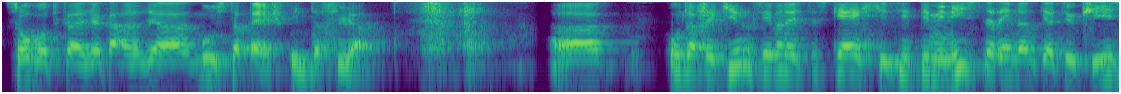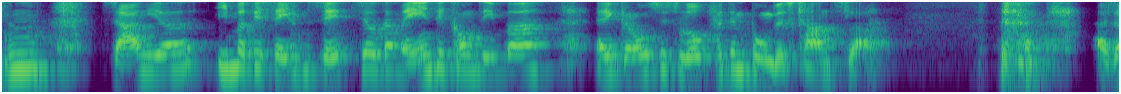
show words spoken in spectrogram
Sobotka ist ja ein Musterbeispiel dafür. Äh, und auf Regierungsebene ist das Gleiche. Die, die Ministerinnen der Türkisen sagen ja immer dieselben Sätze und am Ende kommt immer ein großes Lob für den Bundeskanzler. also,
